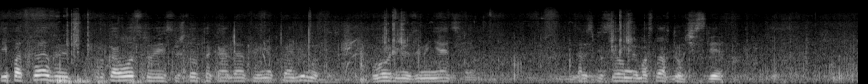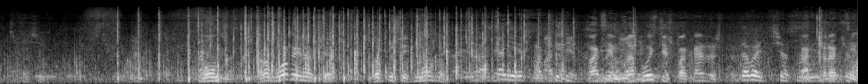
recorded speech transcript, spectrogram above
и подсказывать руководству, если что-то когда-то необходимо, вовремя заменять трансмиссионные масла в том числе. Он работает вообще? Запустить можно? Да, конечно. Максим, запустишь, покажешь, что? Давайте сейчас. Как трактир.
